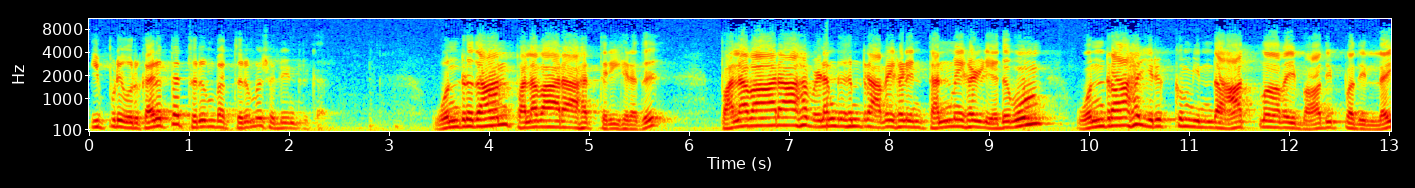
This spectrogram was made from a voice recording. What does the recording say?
இப்படி ஒரு கருத்தை திரும்ப திரும்ப சொல்லிட்டு இருக்கார் ஒன்றுதான் பலவாறாக தெரிகிறது. பலவாறாக விளங்குகின்ற அவைகளின் தன்மைகள் எதுவும் ஒன்றாக இருக்கும் இந்த ஆத்மாவை பாதிப்பதில்லை.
